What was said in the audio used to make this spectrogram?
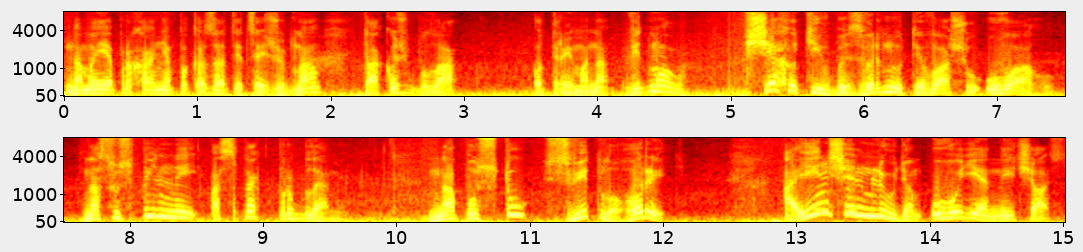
На моє прохання показати цей журнал також була отримана відмова. Ще хотів би звернути вашу увагу на суспільний аспект проблеми. На посту світло горить, а іншим людям у воєнний час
